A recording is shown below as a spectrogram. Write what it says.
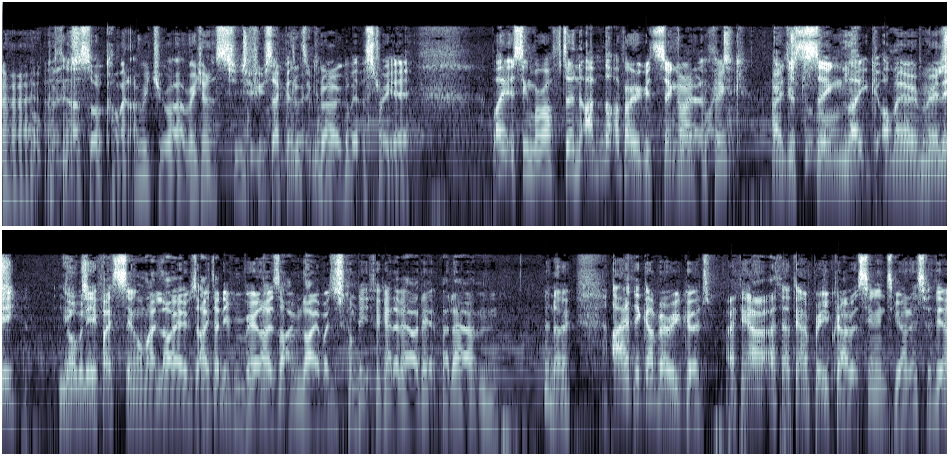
Alright, I think I saw a comment. I'll read you, I'll read you in a few, few 200. seconds. No, I got a bit of a straight here. But I to sing more often. I'm not a very good singer, I don't Right. think. I just Extra sing like on my own, really. Normally, 80. if I sing on my lives, I don't even realise that I'm live. I just completely forget about it. But um, you know, I think I'm very good. I think I, I, th- I think I'm pretty crap at singing, to be honest with you.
